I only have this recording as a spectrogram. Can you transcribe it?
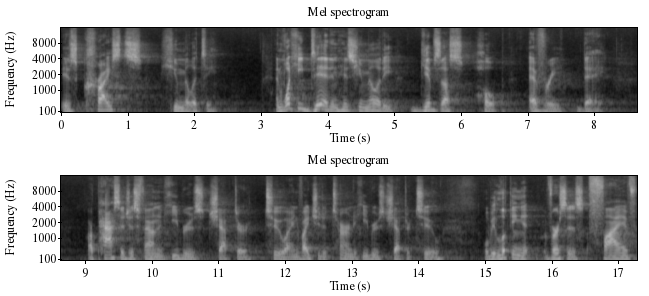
is Christ's humility. And what he did in his humility gives us hope every day. Our passage is found in Hebrews chapter 2. I invite you to turn to Hebrews chapter 2. We'll be looking at verses 5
